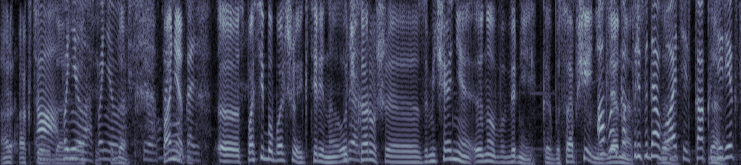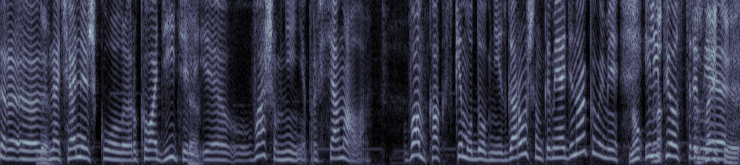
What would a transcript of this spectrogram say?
Актеры, а, да, поняла, артисты, поняла. да. Все. Понятно. Э, спасибо большое, Екатерина. Очень Да. хорошее замечание, э, ну, вернее, как бы сообщение А для вы как нас. преподаватель, как да. директор э, Да. начальной школы, руководитель, Да. э, ваше мнение профессионала? Вам как, с кем удобнее? С горошинками одинаковыми Ну, или на- пестрыми, знаете,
